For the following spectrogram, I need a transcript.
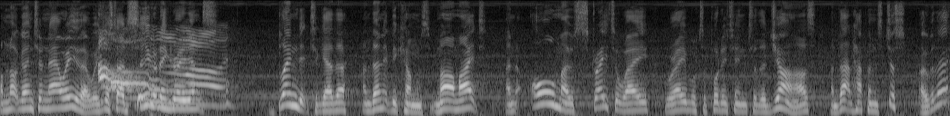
I'm not going to now either. We just add secret ingredients, Oh, blend it together, and then it becomes Marmite, and almost straight away, we're able to put it into the jars, and that happens just over there.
